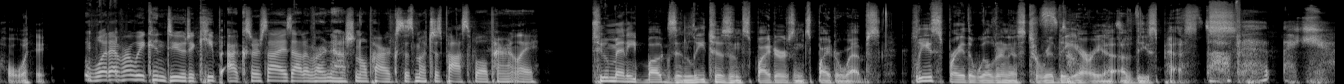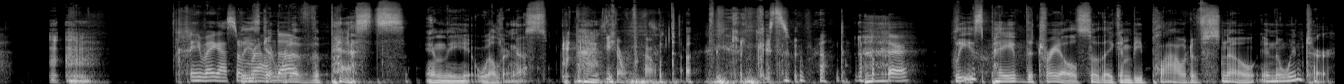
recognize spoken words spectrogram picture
whole way. whatever we can do to keep exercise out of our national parks as much as possible, apparently. Too many bugs and leeches and spiders and spider webs. Please spray the wilderness to rid the area of these pests. Stop it. I can't. Anybody got some Please get Roundup? rid of the pests in the wilderness. yeah, Roundup. Get some Roundup out there. Please pave the trails so they can be plowed of snow in the winter.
